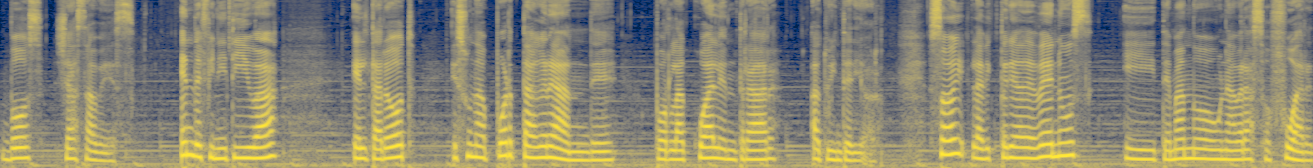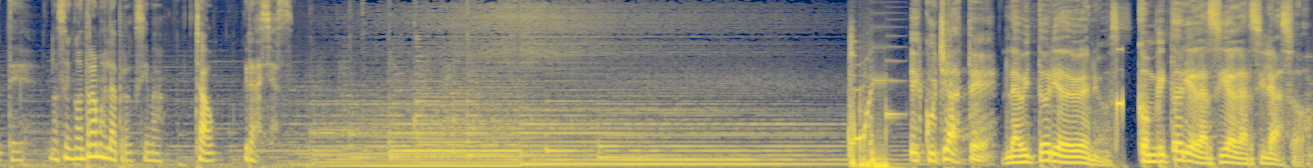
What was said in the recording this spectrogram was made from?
vos ya sabés. En definitiva, el tarot es una puerta grande por la cual entrar a tu interior. Soy la Victoria de Venus y te mando un abrazo fuerte. Nos encontramos la próxima. Chao, gracias. Escuchaste La Victoria de Venus con Victoria García Garcilaso.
